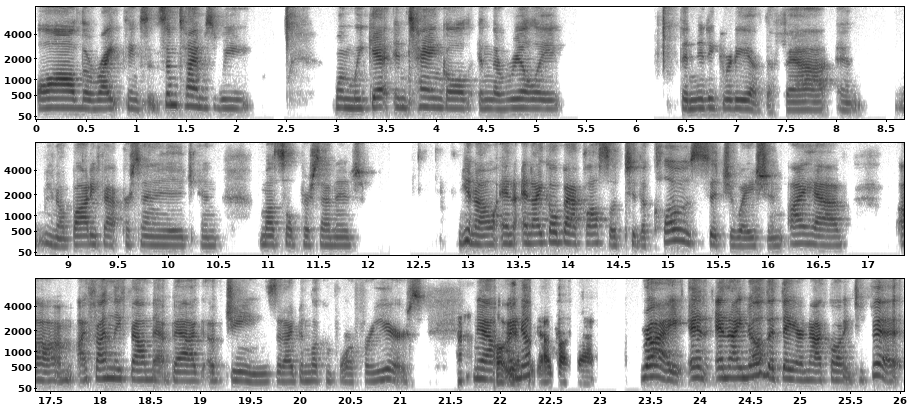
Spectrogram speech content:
all the right things. And sometimes we, when we get entangled in the really, the nitty gritty of the fat and, you know, body fat percentage and muscle percentage, you know, and, and I go back also to the clothes situation. I have, um, I finally found that bag of jeans that I've been looking for for years. Now oh, yeah, I know that. Right. And and I know that they are not going to fit.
